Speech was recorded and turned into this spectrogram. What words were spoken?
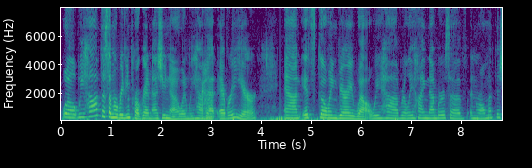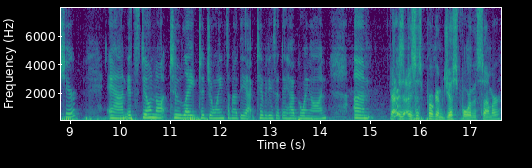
Well, we have the summer reading program, as you know, and we have uh-huh. that every year, and it's going very well. We have really high numbers of enrollment this year, and it's still not too late to join some of the activities that they have going on. Um, Now, is, is this program just for the summer?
